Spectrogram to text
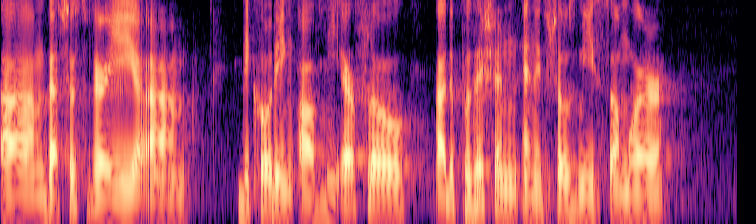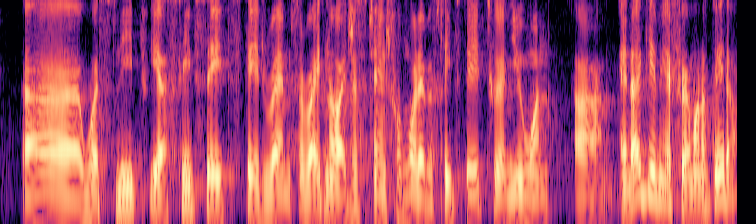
Um, that's just very um, decoding of the airflow, uh, the position, and it shows me somewhere uh, what sleep, yeah, sleep state, state REM. So right now I just changed from whatever sleep state to a new one. Um, and that gave me a fair amount of data.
